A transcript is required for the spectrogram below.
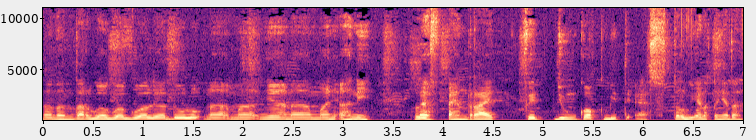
Nah ntar gue gua gua lihat dulu namanya namanya. Ah nih left and right fit Jungkook BTS itu lebih enak ternyata.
